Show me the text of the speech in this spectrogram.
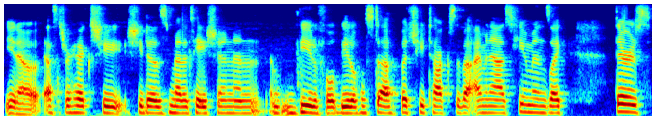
you know esther hicks she she does meditation and beautiful beautiful stuff but she talks about i mean as humans like there's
